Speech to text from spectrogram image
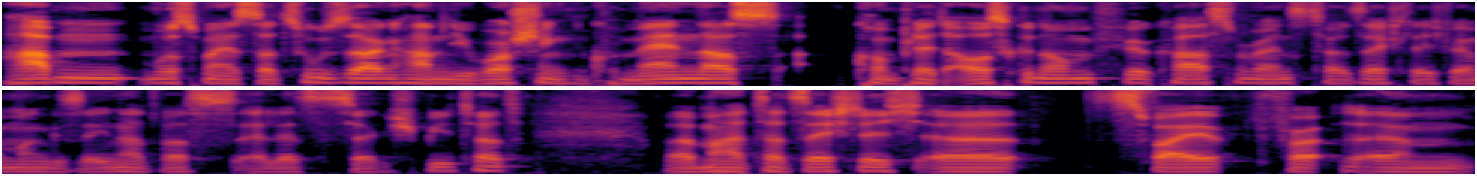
Haben, muss man jetzt dazu sagen, haben die Washington Commanders komplett ausgenommen für Carson Wentz tatsächlich, wenn man gesehen hat, was er letztes Jahr gespielt hat. Weil man hat tatsächlich äh, zwei ähm,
